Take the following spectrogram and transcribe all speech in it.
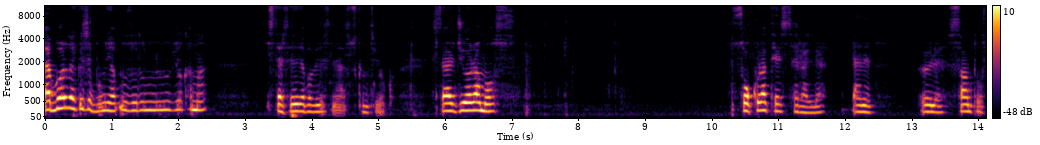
Ya bu arada arkadaşlar bunu yapma zorunluluğunuz yok ama isterseniz yapabilirsiniz. Sıkıntı yok. Sergio Ramos. Sokrates herhalde. Yani öyle. Santos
